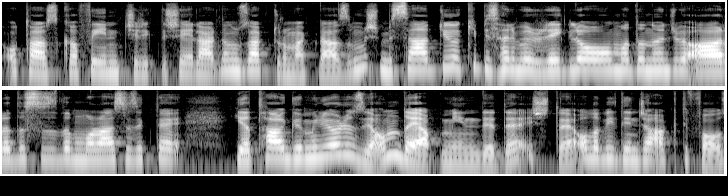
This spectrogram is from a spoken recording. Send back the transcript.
o tarz kafein içerikli şeylerden uzak durmak lazımmış. Mesela diyor ki biz hani böyle regle olmadan önce bir ağrıda, sızda, moralsizlikte yatağa gömülüyoruz ya onu da yapmayın dedi. İşte olabildiğince aktif ol.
